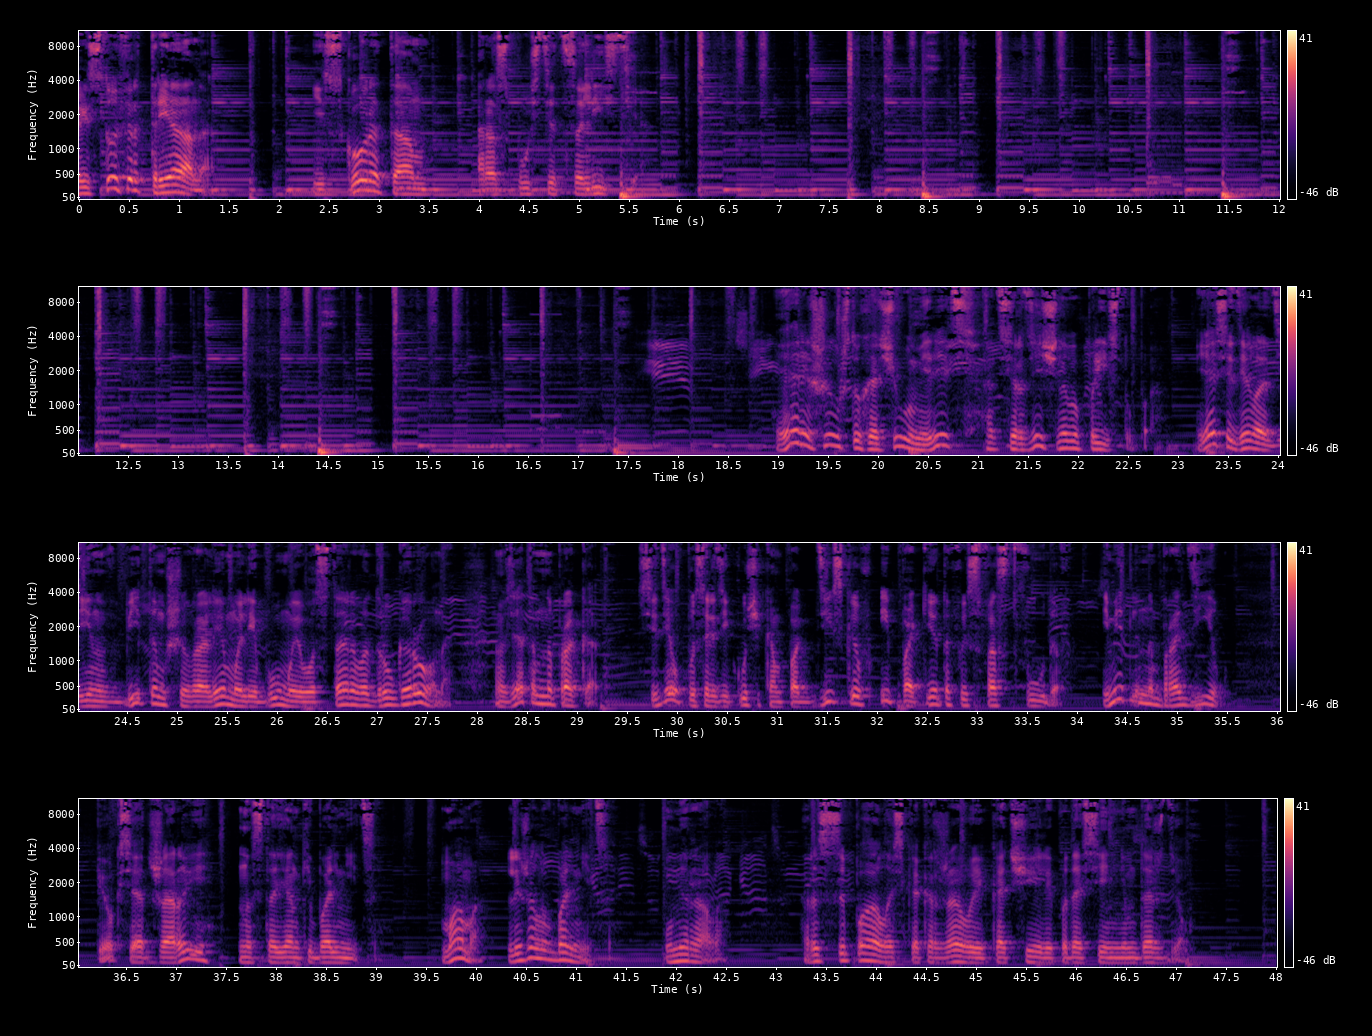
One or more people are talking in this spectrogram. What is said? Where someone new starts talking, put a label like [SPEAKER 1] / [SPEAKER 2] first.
[SPEAKER 1] Кристофер Триана. И скоро там распустятся листья. Я решил, что хочу умереть от сердечного приступа. Я сидел один в битом «Шевроле Малибу» моего старого друга Рона, взятом на прокат. Сидел посреди кучи компакт-дисков и пакетов из фастфудов и медленно бродил, пекся от жары на стоянке больницы. Мама лежала в больнице, умирала, рассыпалась, как ржавые качели под осенним дождем.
